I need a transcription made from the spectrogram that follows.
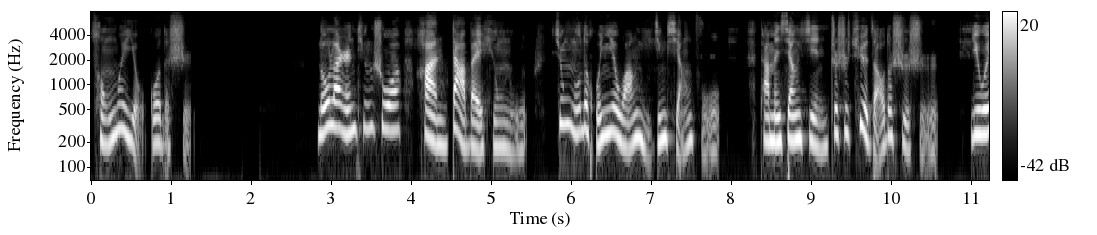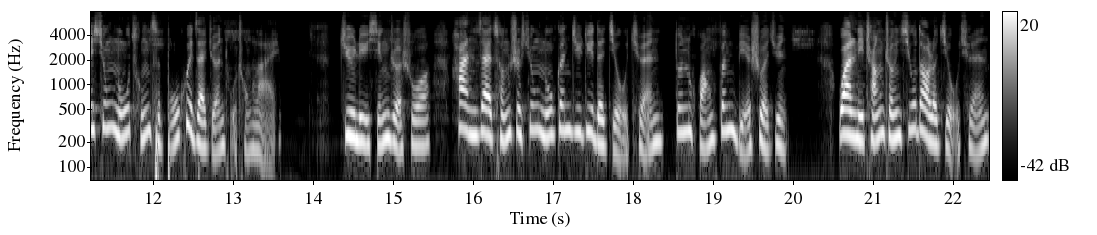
从未有过的事。楼兰人听说汉大败匈奴，匈奴的浑邪王已经降服。他们相信这是确凿的事实，以为匈奴从此不会再卷土重来。据旅行者说，汉在曾是匈奴根据地的酒泉、敦煌分别设郡，万里长城修到了酒泉，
